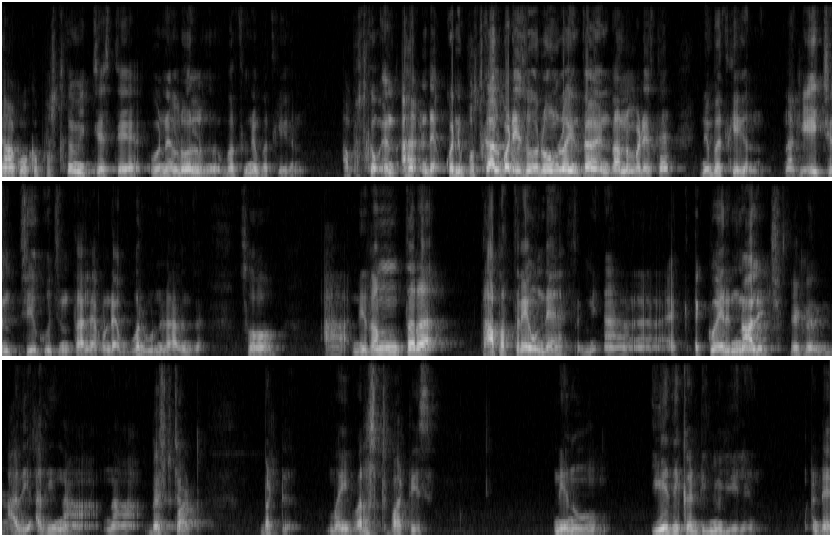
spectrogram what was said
నాకు ఒక పుస్తకం ఇచ్చేస్తే ఓ నెల రోజులు బతుకు నేను బతికేయగలను. ఆ పుస్తకం ఎంత అంటే కొన్ని పుస్తకాలు పడేసి రూమ్లో ఇంత ఇంత అన్నం పడేస్తే నేను బతికేయగలను. నాకు ఏ చింత చీకు చింత లేకుండా ఎవ్వరు కూడా రాలేదు సో ఆ నిరంతర తాపత్రయం ఉందే ఎక్వైరింగ్ నాలెడ్జ్ అది అది నా నా best part but my worst parties నేను ఏది కంటిన్యూ చేయలేను. అంటే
